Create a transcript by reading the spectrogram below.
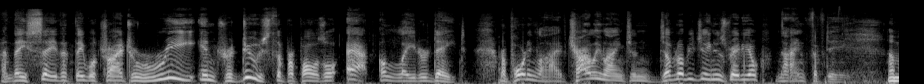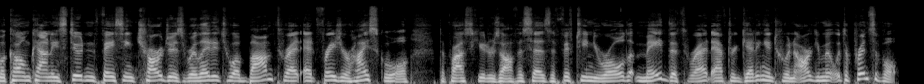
and they say that they will try to reintroduce the proposal at a later date. Reporting live, Charlie Langton, WWJ News Radio, 950. A Macomb County student facing charges related to a bomb threat at Fraser High School. The prosecutor's office says the 15 year old made the threat after getting into an argument with the principal.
